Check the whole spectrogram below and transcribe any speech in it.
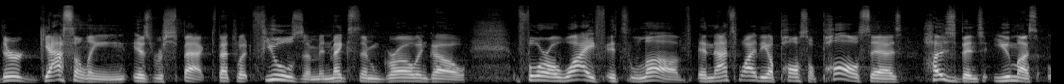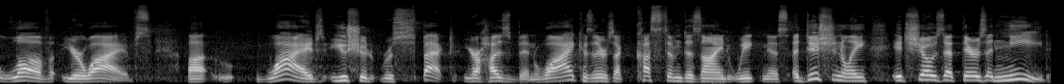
Their gasoline is respect. That's what fuels them and makes them grow and go. For a wife, it's love. And that's why the Apostle Paul says, Husbands, you must love your wives. Uh, wives, you should respect your husband. Why? Because there's a custom designed weakness. Additionally, it shows that there's a need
